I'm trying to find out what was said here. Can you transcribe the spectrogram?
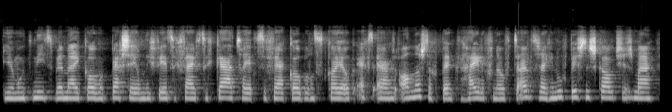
je moet niet bij mij komen per se om die 40, 50k trajecten te verkopen, want dat kan je ook echt ergens anders. Daar ben ik heilig van overtuigd. Er zijn genoeg business coaches, maar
